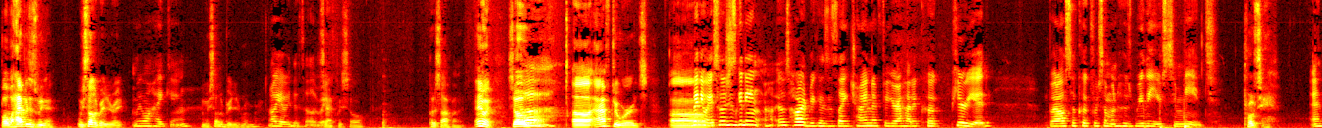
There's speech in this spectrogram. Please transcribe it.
but what happened this weekend? We celebrated, right? We went hiking. And We celebrated, remember? Oh yeah, we did celebrate. Exactly. So, put a sock on it. Anyway, so uh, afterwards. Uh, But anyway, so it's just getting it was hard because it's like trying to figure out how to cook, period. But also cook for someone who's really used to meat, protein, and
